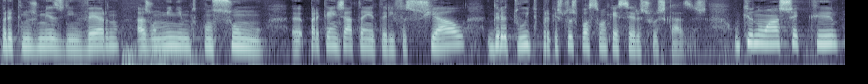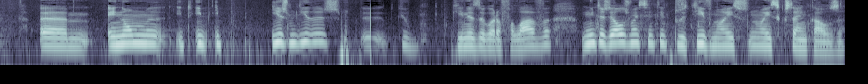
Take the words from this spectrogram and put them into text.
para que nos meses de inverno haja um mínimo de consumo uh, para quem já tem a tarifa social, gratuito, para que as pessoas possam aquecer as suas casas. O que eu não acho é que, um, ehm, em nome. E, e, e as medidas uh, que o que Inês agora falava, muitas delas vão em sentido positivo, não é isso, não é isso que está em causa.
